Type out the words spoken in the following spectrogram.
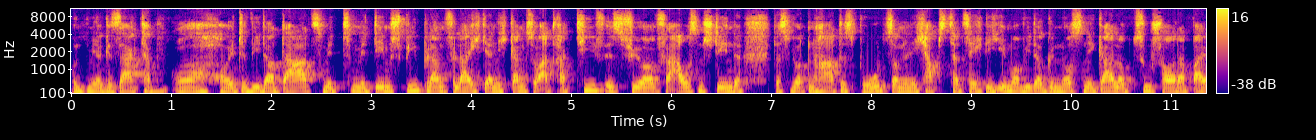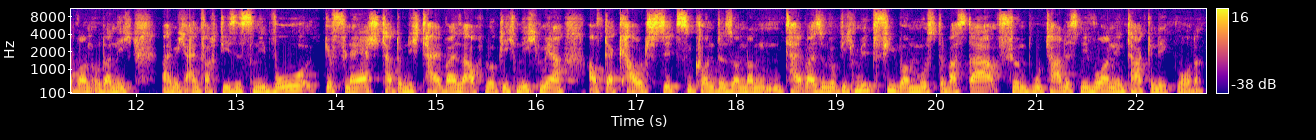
und mir gesagt habe, oh, heute wieder Darts mit, mit dem Spielplan vielleicht, der nicht ganz so attraktiv ist für, für Außenstehende. Das wird ein hartes Brot, sondern ich habe es tatsächlich immer wieder genossen, egal ob Zuschauer dabei waren oder nicht, weil mich einfach dieses Niveau geflasht hat und ich teilweise auch wirklich nicht mehr auf der Couch sitzen konnte, sondern teilweise wirklich mitfiebern musste, was da für ein brutales Niveau an den Tag gelegt wurde.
